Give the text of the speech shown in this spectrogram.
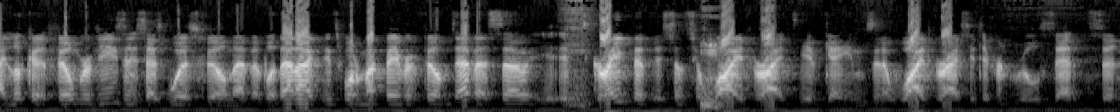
I look at film reviews and it says worst film ever, but then I, it's one of my favourite films ever. So it's great that there's such a wide variety of games and a wide variety of different rule sets, and,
